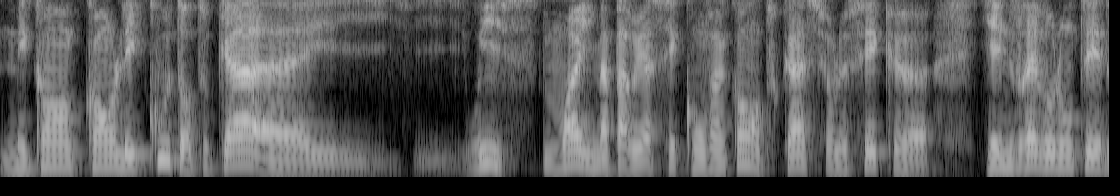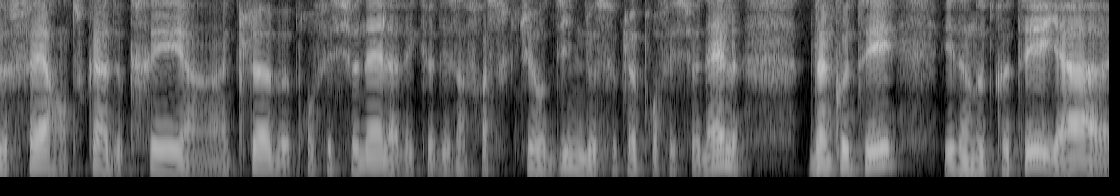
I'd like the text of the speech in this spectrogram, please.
Mais quand, quand on l'écoute, en tout cas, il, oui, moi, il m'a paru assez convaincant, en tout cas, sur le fait qu'il y a une vraie volonté de faire, en tout cas, de créer un, club professionnel avec des infrastructures dignes de ce club professionnel, d'un côté, et d'un autre côté, il y, a,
